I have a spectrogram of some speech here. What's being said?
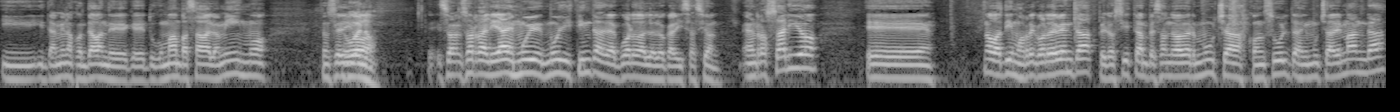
Y, también nos contaban de que de Tucumán pasaba lo mismo. Entonces, digo, bueno. son, realidades muy, muy distintas de acuerdo a la localización. En Rosario eh, no batimos récord de venta, pero sí está empezando a haber muchas consultas y mucha demanda.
